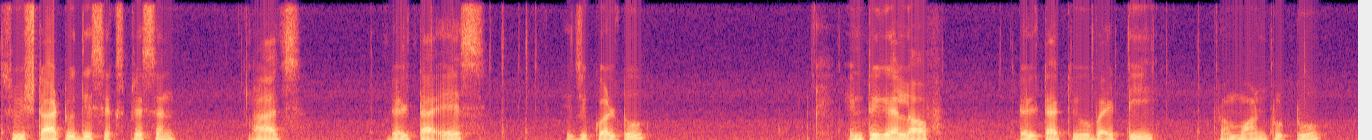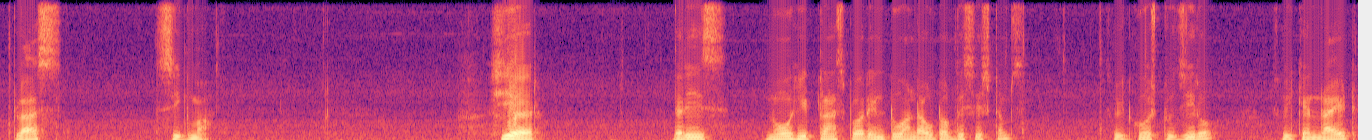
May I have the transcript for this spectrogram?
So, we start with this expression as delta S is equal to integral of delta q by t from 1 to 2 plus sigma. Here there is no heat transfer into and out of the systems. So, it goes to 0. So, we can write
